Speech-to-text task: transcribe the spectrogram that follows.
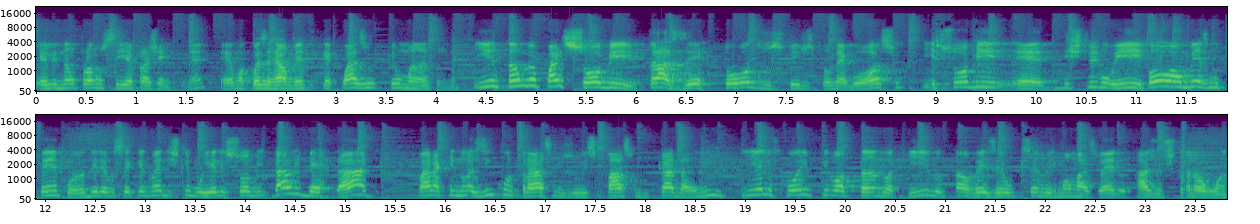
ele não pronuncia para gente, né? É uma coisa realmente que é quase um mantra, né? E então meu pai soube trazer todos os filhos para o negócio e soube é, distribuir, ou ao mesmo tempo, eu diria você que não é distribuir, ele soube dar liberdade para que nós encontrássemos o espaço de cada um e ele foi pilotando aquilo, talvez eu sendo o irmão mais velho ajustando alguma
